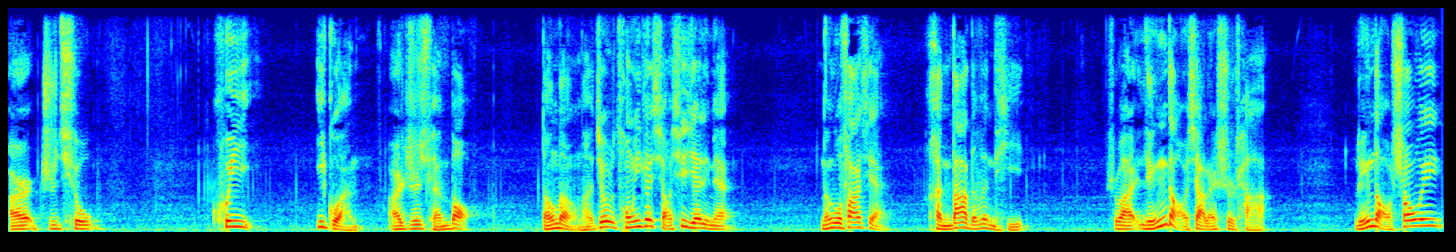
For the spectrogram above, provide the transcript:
而知秋，窥一管而知全豹等等的，就是从一个小细节里面能够发现很大的问题，是吧？领导下来视察，领导稍微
